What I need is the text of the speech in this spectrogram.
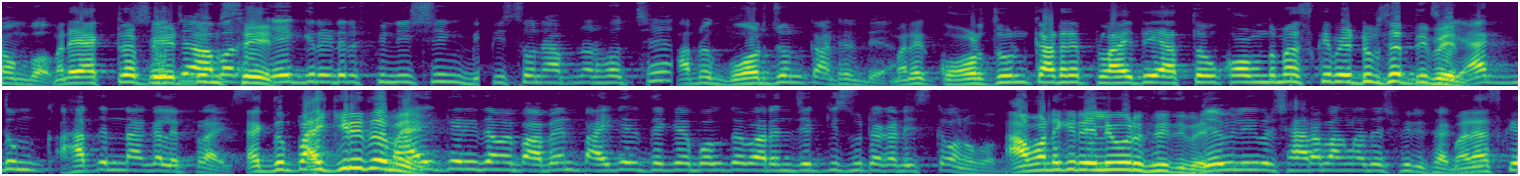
সম্ভব? মানে একটা সেটা আবার set। এ গ্রেডের ফিনিশিং পিছনে আপনার হচ্ছে আপনার গর্জন কাঠের দেয়া। মানে গর্জন কাঠের প্লাই দিয়ে এত কম দামে আজকে বেডরুম সেট দিবেন? একদম হাতের নাগালে প্রাইস একদম পাইকারি দামে? পাইকারি দামে পাবেন। পাইকারি থেকে বলতে পারেন যে কিছু টাকা ডিসকাউন্ট হবে আমার নাকি ডেলিভারি ফ্রি দিবেন ডেলিভারি সারা বাংলাদেশ ফ্রি থাকবে। মানে আজকে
